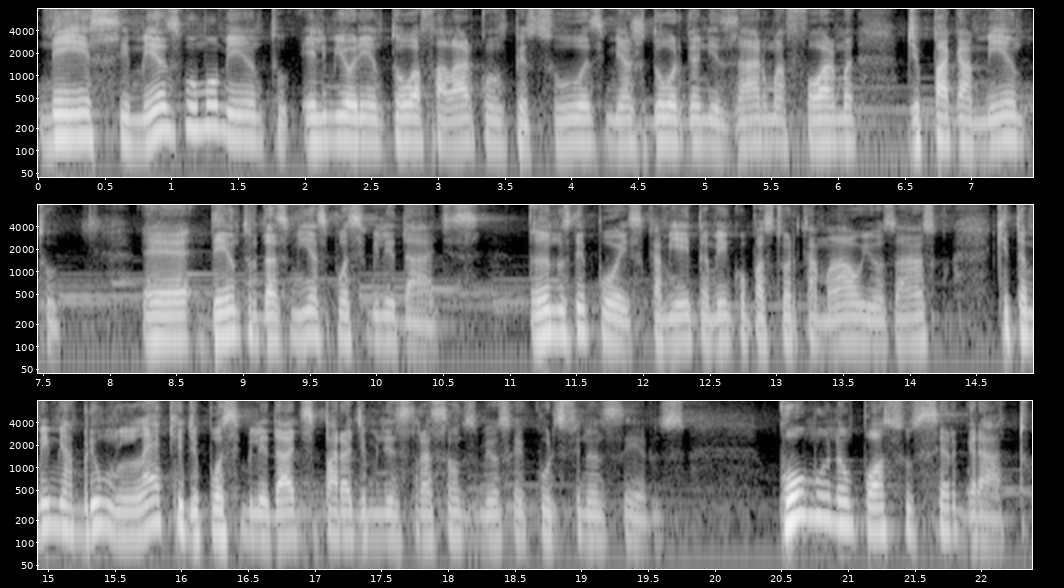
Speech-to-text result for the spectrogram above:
Nesse mesmo momento, ele me orientou a falar com as pessoas, me ajudou a organizar uma forma de pagamento é, dentro das minhas possibilidades. Anos depois, caminhei também com o pastor Kamal em Osasco, que também me abriu um leque de possibilidades para a administração dos meus recursos financeiros. Como não posso ser grato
